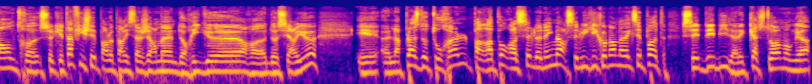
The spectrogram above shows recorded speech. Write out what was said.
entre ce qui est affiché par le Paris Saint-Germain de rigueur, euh, de sérieux, et euh, la place de Tourelle par rapport à celle de Neymar. C'est lui qui commande avec ses potes. C'est débile. Allez, casse-toi, mon gars.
